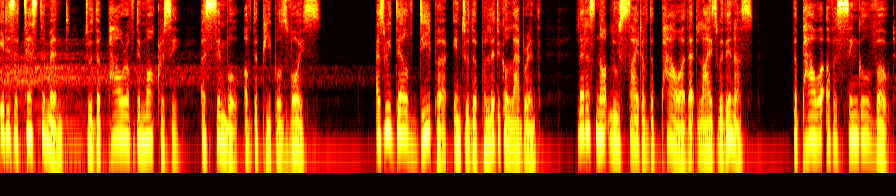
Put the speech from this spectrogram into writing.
It is a testament to the power of democracy, a symbol of the people's voice. As we delve deeper into the political labyrinth, let us not lose sight of the power that lies within us, the power of a single vote.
